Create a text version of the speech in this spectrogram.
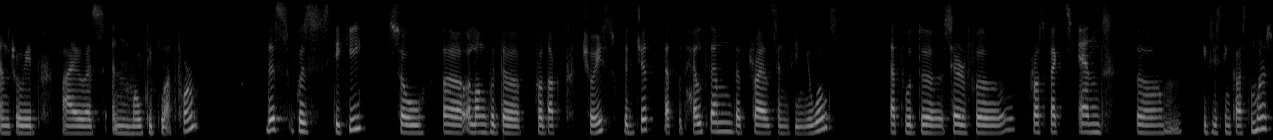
Android, iOS, and multi-platform. This was sticky, so uh, along with the product choice widget that would help them, the trials and renewals that would uh, serve uh, prospects and um, existing customers.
